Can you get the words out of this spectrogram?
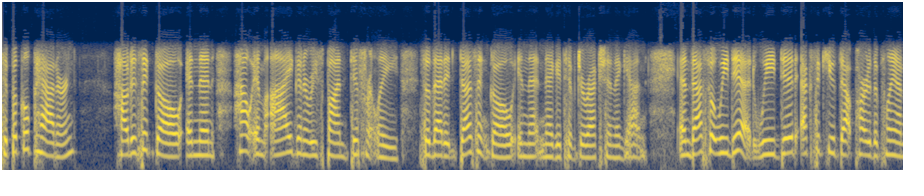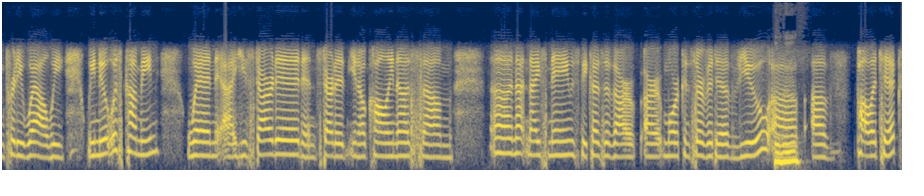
typical pattern how does it go? And then how am I going to respond differently so that it doesn't go in that negative direction again? And that's what we did. We did execute that part of the plan pretty well. We we knew it was coming when uh, he started and started, you know, calling us um uh, not nice names because of our, our more conservative view mm-hmm. of, of politics.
